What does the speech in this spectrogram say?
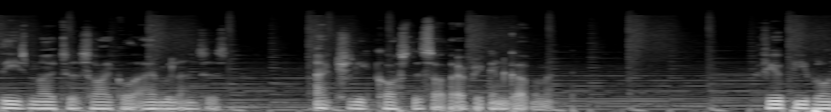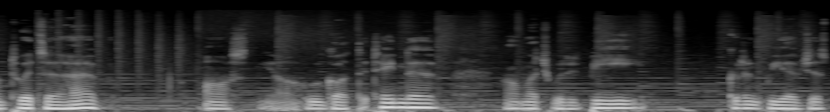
these motorcycle ambulances actually cost the South African government? A few people on Twitter have asked, you know, who got the tender, how much would it be, couldn't we have just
